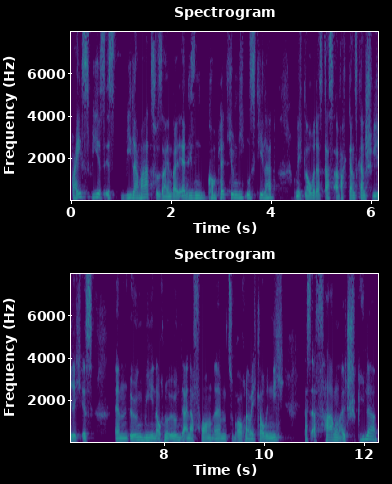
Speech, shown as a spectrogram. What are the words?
weiß, wie es ist, wie Lamar zu sein, weil er diesen komplett uniken Stil hat. Und ich glaube, dass das einfach ganz, ganz schwierig ist, ähm, irgendwie in auch nur irgendeiner Form ähm, zu brauchen. Aber ich glaube nicht, dass Erfahrung als Spieler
